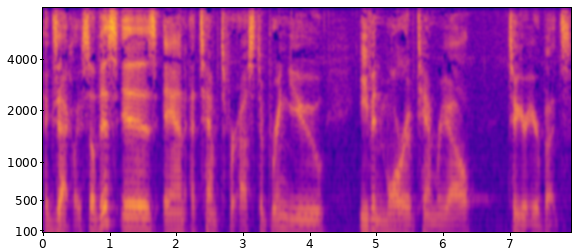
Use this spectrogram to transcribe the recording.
Exactly. So this is an attempt for us to bring you even more of Tamriel to your earbuds.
